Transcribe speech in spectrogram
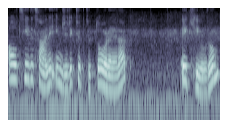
6-7 tane inciri küp küp doğrayarak ekliyorum.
